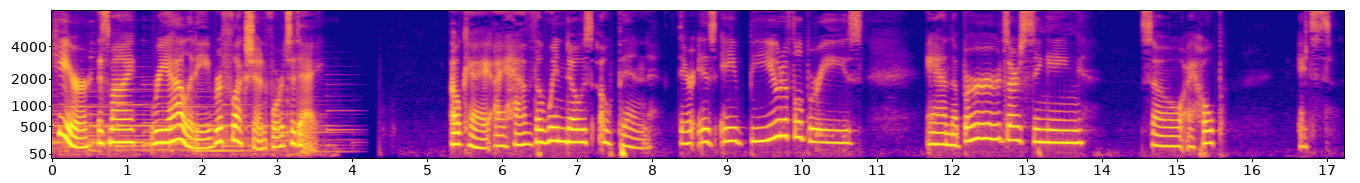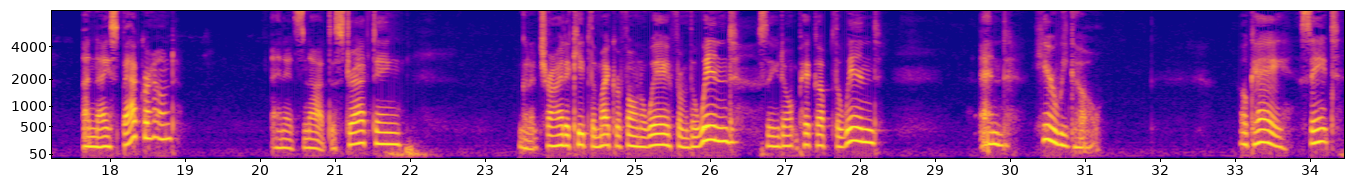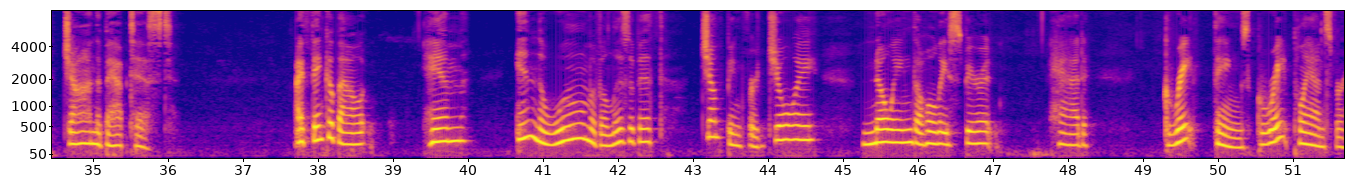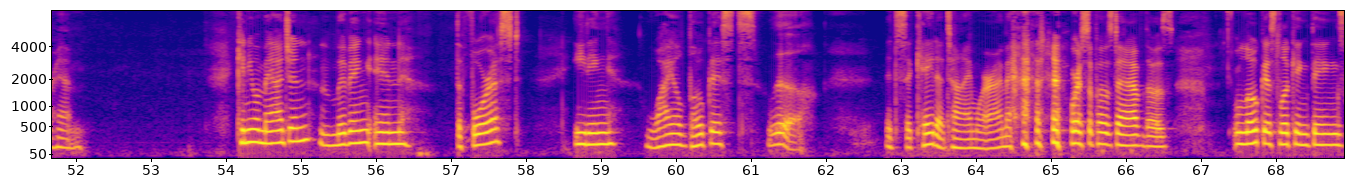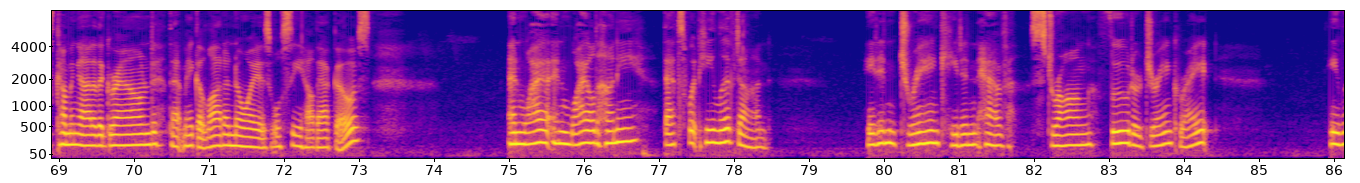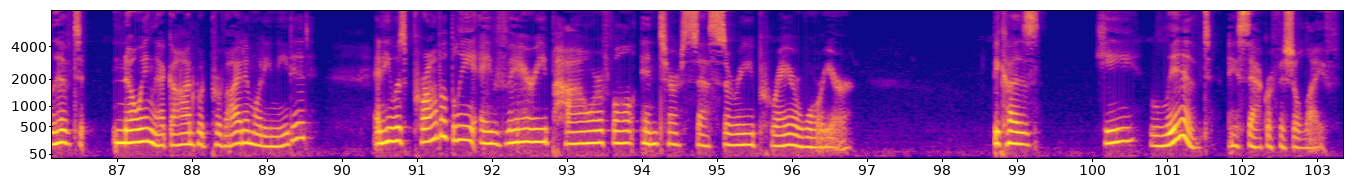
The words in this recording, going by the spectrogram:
Here is my reality reflection for today. Okay, I have the windows open. There is a beautiful breeze, and the birds are singing. So I hope it's a nice background and it's not distracting. I'm going to try to keep the microphone away from the wind so you don't pick up the wind. And here we go. Okay, St. John the Baptist. I think about him in the womb of Elizabeth, jumping for joy, knowing the Holy Spirit had great things, great plans for him. Can you imagine living in the forest, eating wild locusts. Ugh. It's cicada time where I'm at. We're supposed to have those locust looking things coming out of the ground that make a lot of noise. We'll see how that goes. And wild and wild honey, that's what he lived on. He didn't drink, he didn't have strong food or drink, right? He lived knowing that God would provide him what he needed. And he was probably a very powerful intercessory prayer warrior because he lived a sacrificial life.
